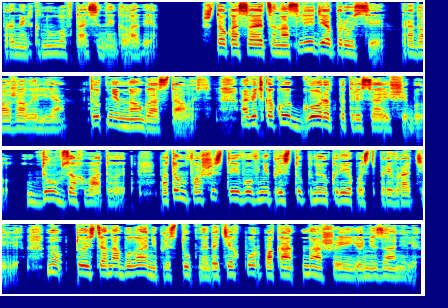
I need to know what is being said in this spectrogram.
промелькнуло в Тасиной голове. Что касается наследия Пруссии, продолжал Илья, Тут немного осталось. А ведь какой город потрясающий был. Дух захватывает. Потом фашисты его в неприступную крепость превратили. Ну, то есть она была неприступной до тех пор, пока наши ее не заняли.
